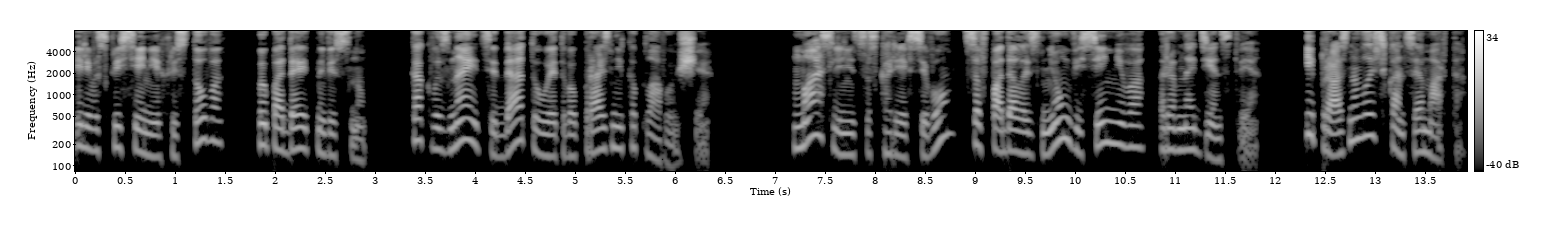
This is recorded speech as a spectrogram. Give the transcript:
или Воскресение Христова выпадает на весну. Как вы знаете, дата у этого праздника плавающая. Масленица, скорее всего, совпадала с днем весеннего равноденствия и праздновалась в конце марта.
